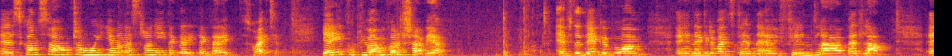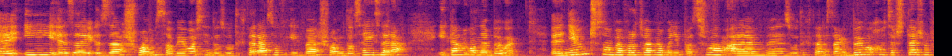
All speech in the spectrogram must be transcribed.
e, skąd są, czemu ich nie ma na stronie i tak dalej, i tak. Słuchajcie, ja je kupiłam w Warszawie, e, wtedy jak byłam nagrywać ten film dla Wedla. E, I za, zaszłam sobie właśnie do Złotych Tarasów i weszłam do Sejzera i tam one były. E, Nie wiem, czy są we Wrocławiu, bo nie patrzyłam, ale w Złotych Tarasach były, chociaż też już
